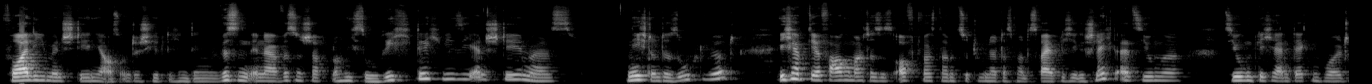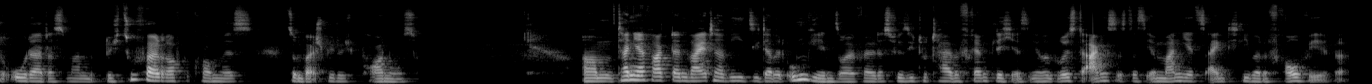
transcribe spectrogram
Vorlieben entstehen ja aus unterschiedlichen Dingen. Wir wissen in der Wissenschaft noch nicht so richtig, wie sie entstehen, weil es nicht untersucht wird. Ich habe die Erfahrung gemacht, dass es oft was damit zu tun hat, dass man das weibliche Geschlecht als Junge, als Jugendlicher entdecken wollte oder dass man durch Zufall drauf gekommen ist. zum Beispiel durch Pornos. Ähm, Tanja fragt dann weiter, wie sie damit umgehen soll, weil das für sie total befremdlich ist. Ihre größte Angst ist, dass ihr Mann jetzt eigentlich lieber eine Frau wäre.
